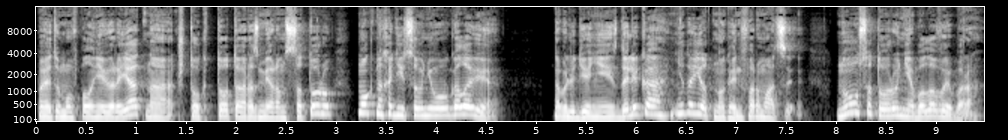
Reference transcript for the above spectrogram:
поэтому вполне вероятно, что кто-то размером с Сатору мог находиться у него в голове. Наблюдение издалека не дает много информации, но у Сатору не было выбора.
